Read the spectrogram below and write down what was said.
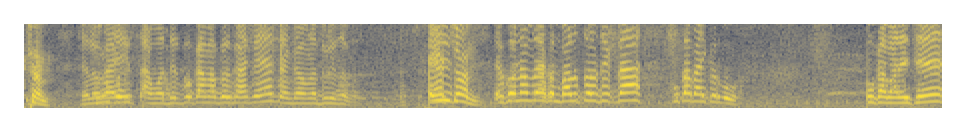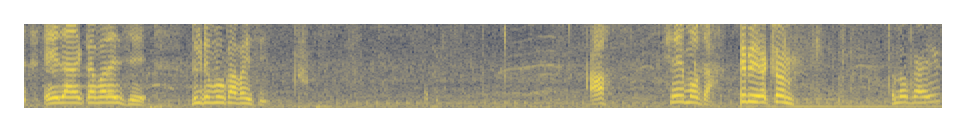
অ্যাকশন। হ্যালো গাইস আমাদের পোকামাকড় খাওয়া শেষ আমরা দূরে যাব। অ্যাকশন। এখন আমরা এখন ভালো তল একটা পোকা বাই করব। পোকা বাড়াইছে এই যে আরেকটা বাড়াইছে দুইটা পোকা পাইছি। আহ সেই মজা। রিঅ্যাকশন হ্যালো গাইস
